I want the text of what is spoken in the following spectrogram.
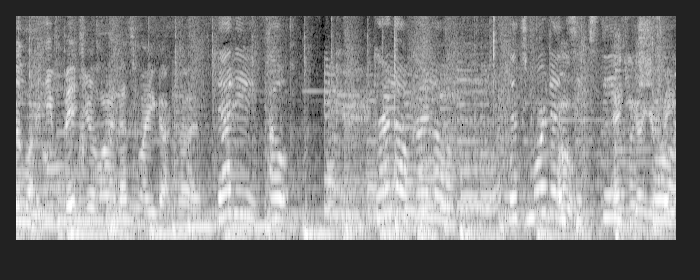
line. li- he bit your line. That's why you got cut. Daddy, oh, Carlo, Carlo. That's more than Oh, 16 and you for your sure.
